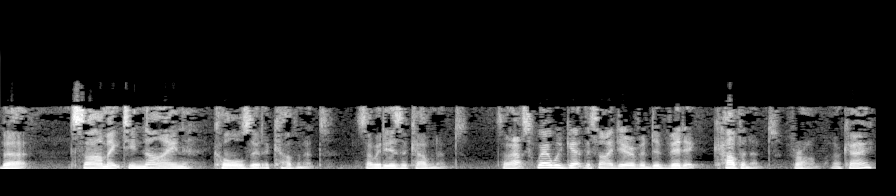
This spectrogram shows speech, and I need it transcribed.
But Psalm 89 calls it a covenant. So it is a covenant. So that's where we get this idea of a Davidic covenant from, okay?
